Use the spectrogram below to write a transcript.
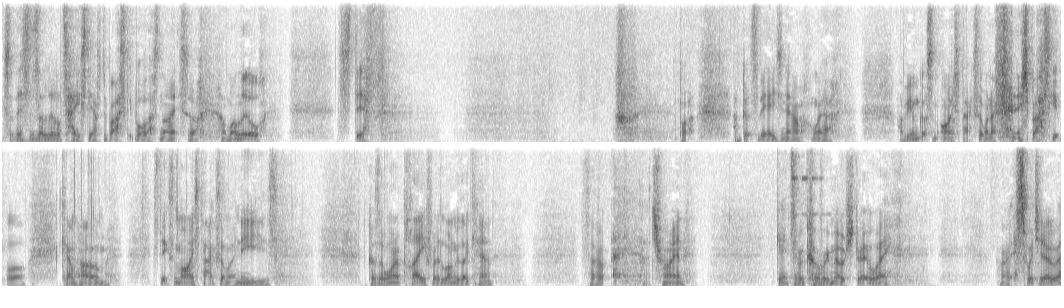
So this is a little tasty after basketball last night. So I'm a little stiff. But I've got to the age now where I've even got some ice packs. So when I finish basketball, come home, stick some ice packs on my knees because I want to play for as long as I can. So I try and get into recovery mode straight away. All right, switch it over.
